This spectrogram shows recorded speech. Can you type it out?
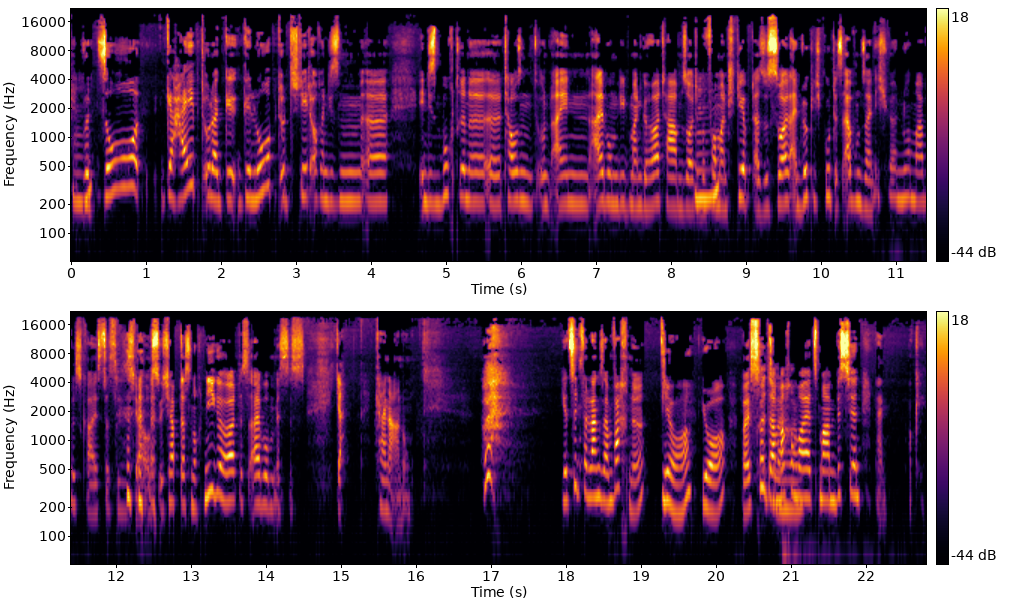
wird so gehypt oder ge gelobt und steht auch in diesem, äh, in diesem Buch drin, äh, 1001 Album, die man gehört haben sollte, bevor man stirbt. Also es soll ein wirklich gutes Album sein. Ich höre nur Marble Skies, das dieses Jahr aus. Ich habe das noch nie gehört, das Album. Es ist, ja, keine Ahnung. Jetzt sind wir langsam wach, ne? Ja. Ja, weißt du, Kurz da machen wir jetzt mal ein bisschen. Nein, okay.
